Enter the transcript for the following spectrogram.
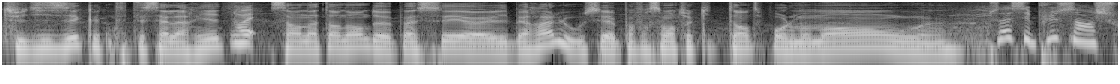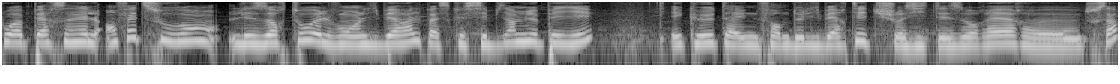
Tu disais que tu étais salarié, Ouais. c'est en attendant de passer euh, libéral ou c'est pas forcément un truc qui te tente pour le moment ou, euh, Ça, c'est plus un choix personnel. En fait, souvent, les orthos, elles vont en libéral parce que c'est bien mieux payé. Et que tu as une forme de liberté, tu choisis tes horaires, euh, tout ça.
